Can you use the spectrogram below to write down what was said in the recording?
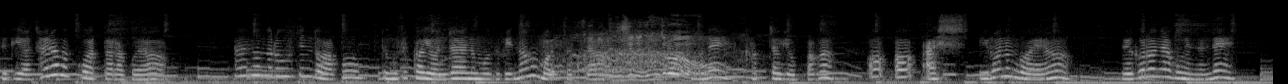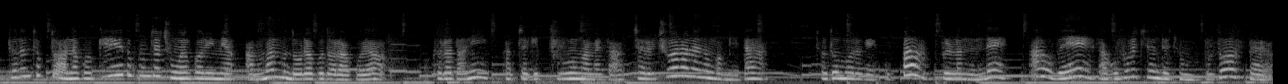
드디어 차려 갖고 왔더라고요. 한 손으로 후진도 하고 능숙하게 운전하는 모습이 너무 멋있었죠. 우지는 힘들어요. 근데 갑자기 오빠가 어, 어, 아씨 이러는 거예요. 왜 그러냐고 했는데 들은 척도 안 하고 계속 혼자 중얼거리며 앞만 노려보더라고요. 그러더니 갑자기 부응하면서 앞차를 추월하려는 겁니다. 저도 모르게 오빠 불렀는데 아 왜? 라고 소리치는데 좀 무서웠어요.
